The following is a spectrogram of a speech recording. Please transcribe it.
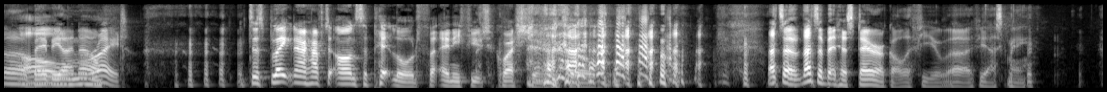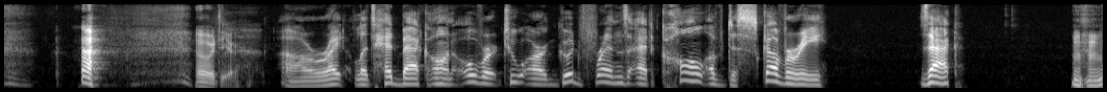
Oh, baby, I know. Right. Does Blake now have to answer Pitlord for any future questions? That's a that's a bit hysterical if you uh, if you ask me. Oh dear. All right, let's head back on over to our good friends at Call of Discovery. Zach, hmm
